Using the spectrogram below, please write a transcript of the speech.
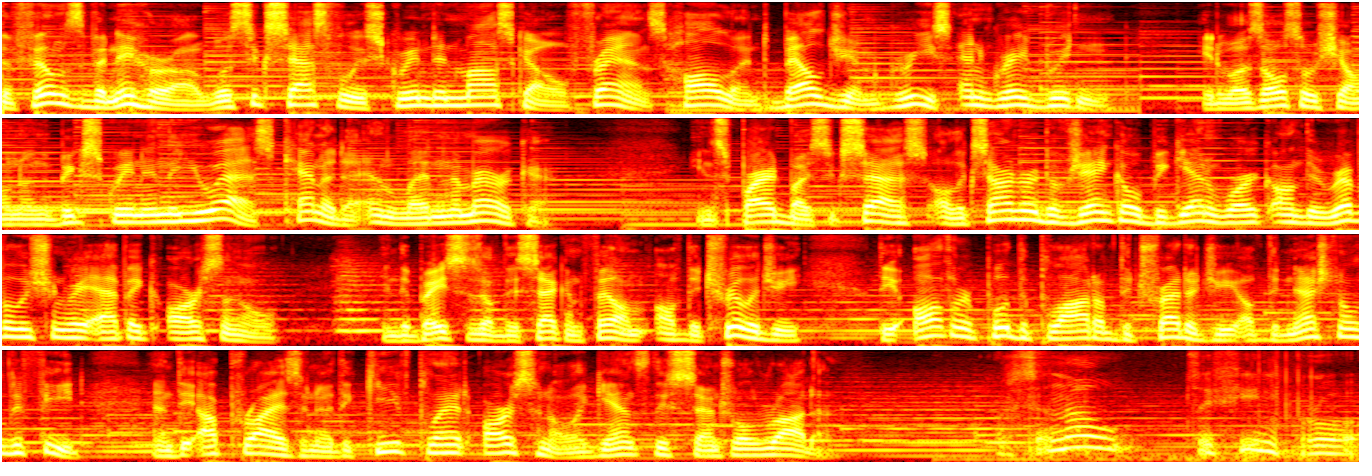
The film Zvenihora was successfully screened in Moscow, France, Holland, Belgium, Greece and Great Britain. It was also shown on the big screen in the US, Canada and Latin America. Inspired by success, Alexander Dovzhenko began work on the revolutionary epic Arsenal. In the basis of the second film of the trilogy, the author put the plot of the tragedy of the national defeat and the uprising at the Kiev plant Arsenal against the Central Rada. Arsenal – це фільм про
